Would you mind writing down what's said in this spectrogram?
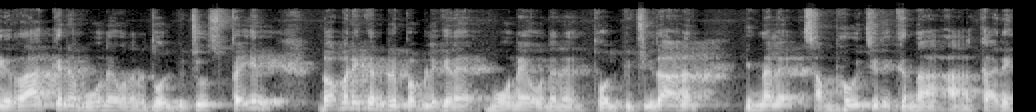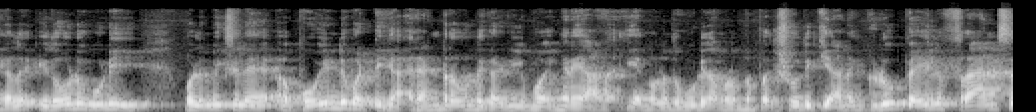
ഇറാഖിനെ മൂന്നേ ഒന്നിന് തോൽപ്പിച്ചു. സ്പെയിൻ ഡൊമിനിക്കൻ റിപ്പബ്ലിക്കിനെ മൂന്നേ ഒന്നിന് തോൽപ്പിച്ചു. ഇതാണ് ഇന്നലെ സംഭവിച്ചിരിക്കുന്ന കാര്യങ്ങൾ ഇതോടുകൂടി ഒളിമ്പിക്സിലെ പോയിന്റ് പട്ടിക രണ്ട് റൗണ്ട് കഴിയുമ്പോൾ എങ്ങനെയാണ് എന്നുള്ളത് കൂടി നമ്മളൊന്ന് പരിശോധിക്കുകയാണ്. ഗ്രൂപ്പ് എയിൽ ഫ്രാൻസ്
